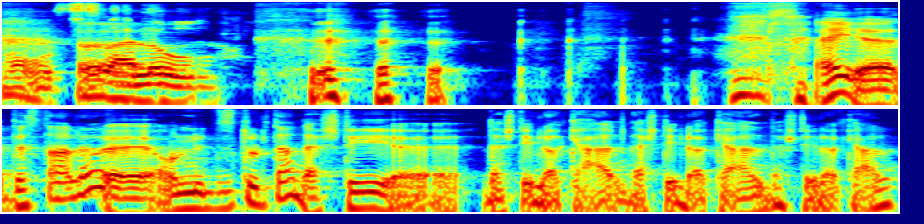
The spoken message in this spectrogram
Mon salaud! hey, euh, de ce temps-là, euh, on nous dit tout le temps d'acheter euh, d'acheter local, d'acheter local, d'acheter local.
